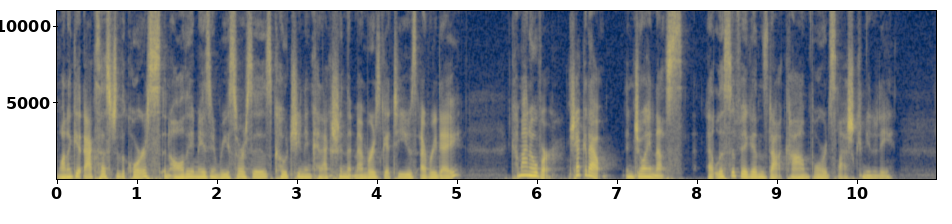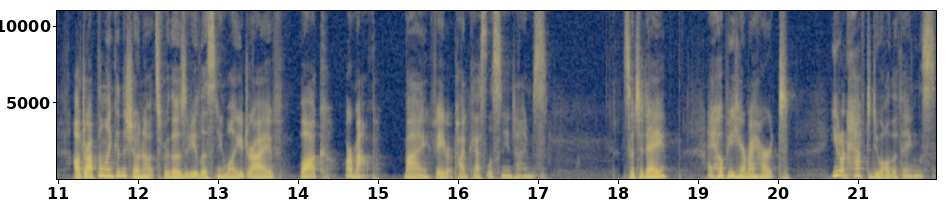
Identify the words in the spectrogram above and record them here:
want to get access to the course and all the amazing resources, coaching, and connection that members get to use every day? Come on over, check it out, and join us at lissafiggins.com forward slash community. I'll drop the link in the show notes for those of you listening while you drive, walk, or mop, my favorite podcast listening times. So today, I hope you hear my heart. You don't have to do all the things.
